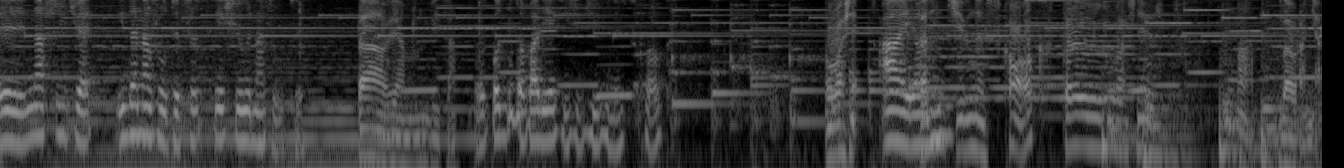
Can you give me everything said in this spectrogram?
yy, nasz idzie, idę na żółty, wszystkie siły na żółtych. Tak, wiem, widzę. Yy, Podbudowali jakiś dziwny skok. No właśnie, A i oni... ten dziwny skok to właśnie jest... A, dobra, nie.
